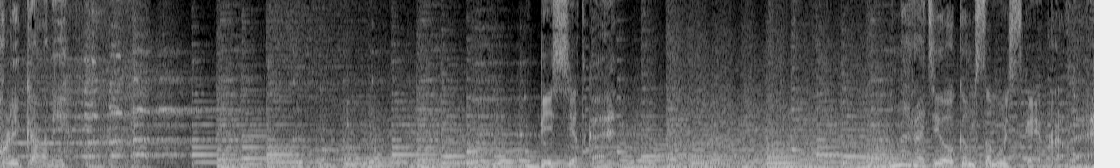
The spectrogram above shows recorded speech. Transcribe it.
Хулиганы. Беседка. На радио «Комсомольская правда».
